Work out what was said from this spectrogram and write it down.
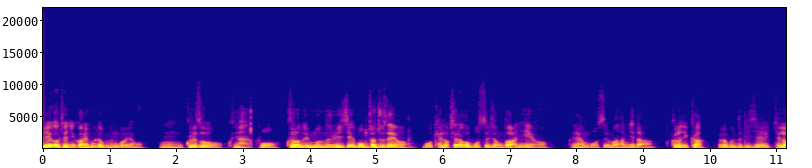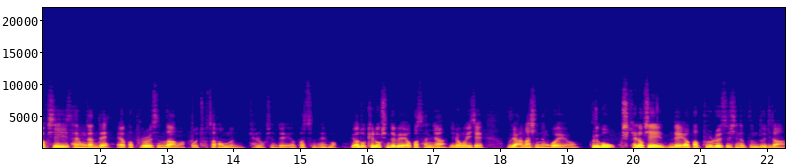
얘가 되니까 할 말이 없는 거예요. 음 그래서 그냥 뭐 그런 의문을 이제 멈춰 주세요. 뭐 갤럭시라고 못 쓸 정도 아니에요. 그냥 뭐 쓸만 합니다. 그러니까 여러분들이 이제 갤럭시 사용자인데 에어팟 프로를 쓴다 막뭐저 사람은 갤럭시인데 에어팟 쓰네? 막. 야 너 갤럭시인데 왜 에어팟 샀냐? 이런 거 이제 우리 안 하시는 거예요. 그리고 혹시 갤럭시인데 에어팟 프로를 쓰시는 분들이다.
